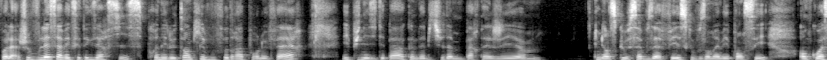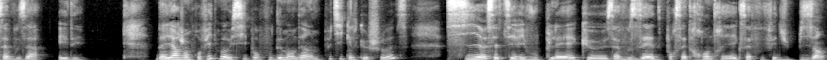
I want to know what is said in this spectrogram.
Voilà, je vous laisse avec cet exercice. Prenez le temps qu'il vous faudra pour le faire. Et puis n'hésitez pas, comme d'habitude, à me partager euh, eh bien, ce que ça vous a fait, ce que vous en avez pensé, en quoi ça vous a aidé. D'ailleurs, j'en profite moi aussi pour vous demander un petit quelque chose. Si euh, cette série vous plaît, que ça vous aide pour cette rentrée, que ça vous fait du bien,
